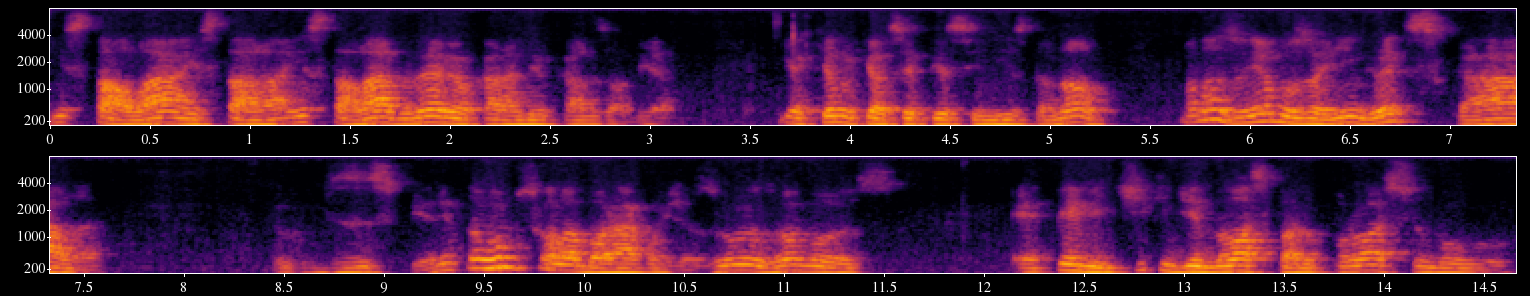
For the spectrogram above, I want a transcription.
instalar, instalar, instalado, né, meu caro amigo Carlos Alberto? e aqui eu não quero ser pessimista, não, mas nós vemos aí em grande escala desespero. Então, vamos colaborar com Jesus, vamos é, permitir que de nós para o próximo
